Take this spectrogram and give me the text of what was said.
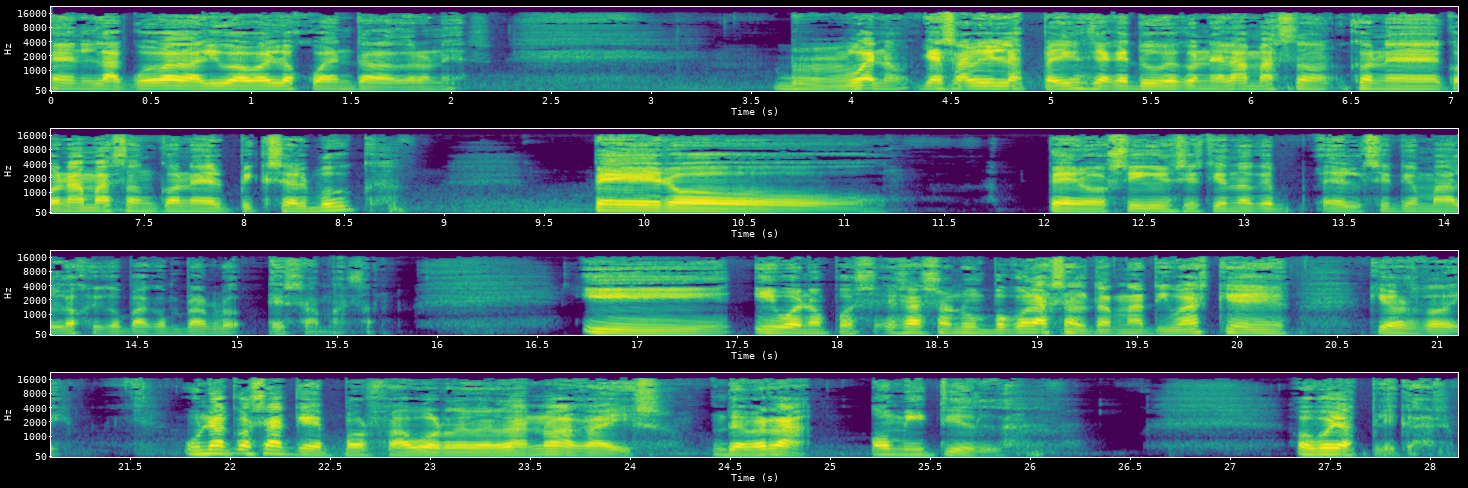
en la cueva de Alibaba y los 40 ladrones. Bueno, ya sabéis la experiencia que tuve con el Amazon, con, con Amazon con el Pixelbook pero, pero sigo insistiendo que el sitio más lógico para comprarlo es Amazon. Y, y bueno, pues esas son un poco las alternativas que, que os doy. Una cosa que por favor, de verdad, no hagáis. De verdad, omitidla. Os voy a explicar.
